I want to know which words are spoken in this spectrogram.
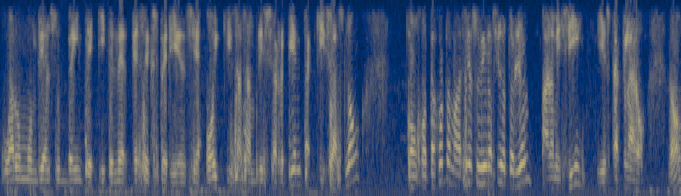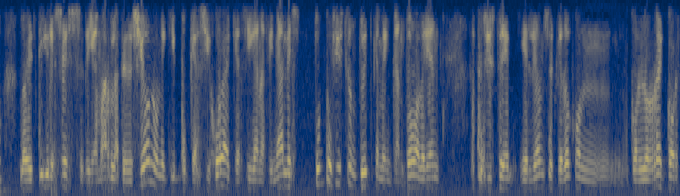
jugar un Mundial Sub-20 y tener esa experiencia. Hoy quizás Ambris se arrepienta, quizás no. Con JJ Macías hubiera sido Torreón, para mí sí, y está claro, ¿no? Lo de Tigres es de llamar la atención, un equipo que así juega, que así gana finales. Tú pusiste un tuit que me encantó, Adrián, pusiste, el León se quedó con, con los récords,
